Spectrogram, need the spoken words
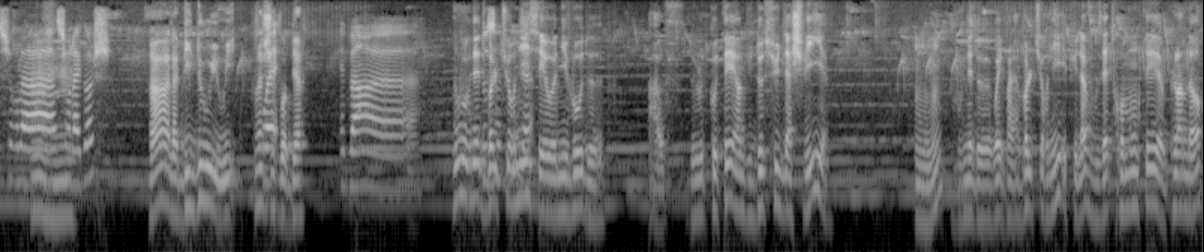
sur la, Mhm. sur la gauche? Ah, la bidouille, oui. Ouais, Ouais. je vois bien. Eh ben, euh, Vous, vous venez de Volturni, c'est au niveau de, ah, de l'autre côté, hein, du dessus de la cheville. Mhm. Vous venez de, voilà, Volturni, et puis là, vous êtes remonté euh, plein nord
